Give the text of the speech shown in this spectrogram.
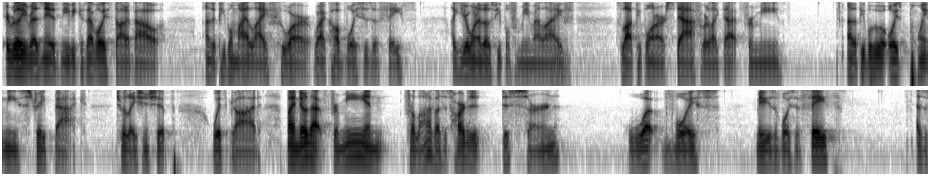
it really resonated with me because I've always thought about uh, the people in my life who are what I call voices of faith. Like you're one of those people for me in my life. There's a lot of people on our staff who are like that for me. Uh, the people who always point me straight back to relationship with God. But I know that for me and for a lot of us, it's hard to discern what voice maybe is a voice of faith as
